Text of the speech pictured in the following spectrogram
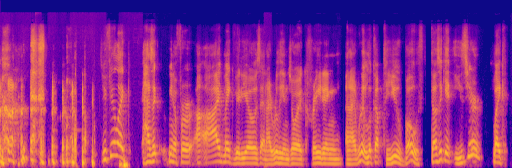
Do you feel like has it you know for uh, i make videos and i really enjoy creating and i really look up to you both. Does it get easier? Like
